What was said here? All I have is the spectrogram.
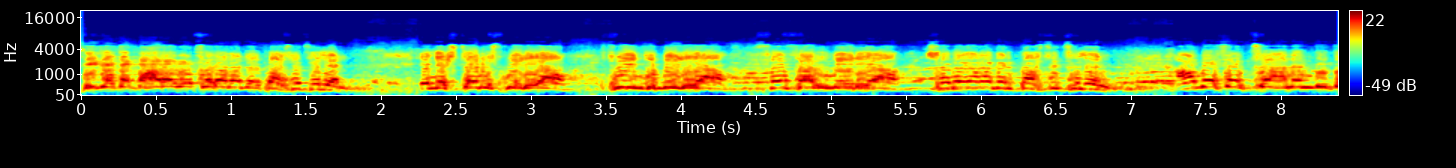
বিগত বারো বছর আমাদের পাশে ছিলেন। Electronics media print media social media সবাই আমাদের পাশে ছিলেন। আমরা সবচেয়ে আনন্দিত।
